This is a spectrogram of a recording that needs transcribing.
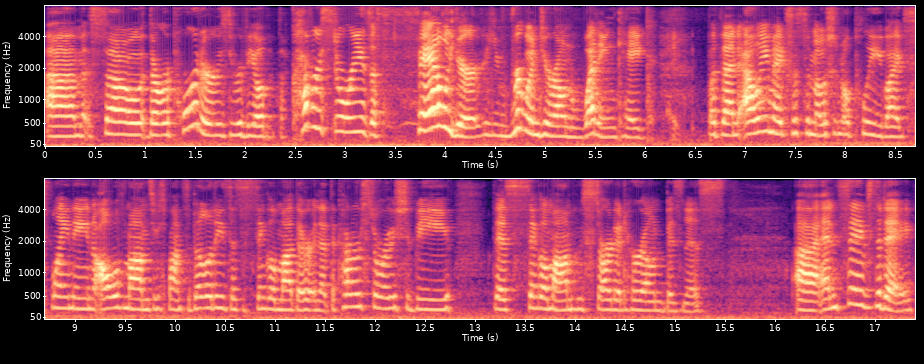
Um, so the reporters reveal that the cover story is a failure. You ruined your own wedding cake. But then Ellie makes this emotional plea by explaining all of mom's responsibilities as a single mother and that the cover story should be this single mom who started her own business uh, and saves the day.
